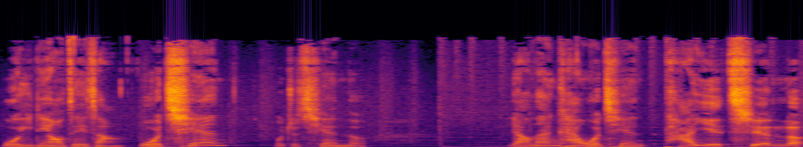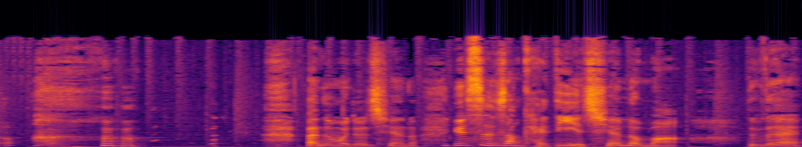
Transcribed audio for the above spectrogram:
我一定要这张，我签，我就签了。杨楠看我签，他也签了，反正我就签了，因为事实上凯蒂也签了嘛，对不对？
